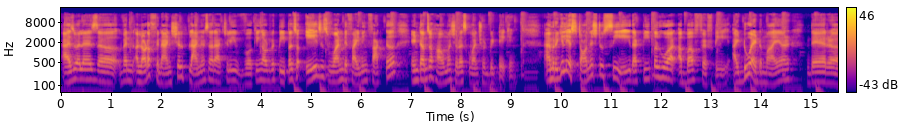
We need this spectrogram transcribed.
as well as uh, when a lot of financial planners are actually working out with people, so age is one defining factor in terms of how much risk one should be taking. I'm really astonished to see that people who are above 50, I do admire their uh,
